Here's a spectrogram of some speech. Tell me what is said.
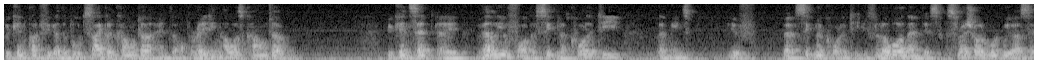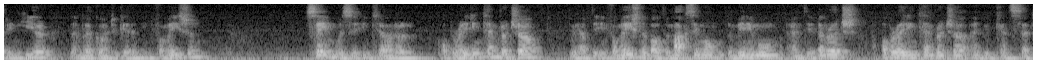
We can configure the boot cycle counter and the operating hours counter. We can set a value for the signal quality. That means if the signal quality is lower than this threshold what we are setting here, then we're going to get an information. Same with the internal operating temperature. We have the information about the maximum, the minimum and the average operating temperature and we can set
